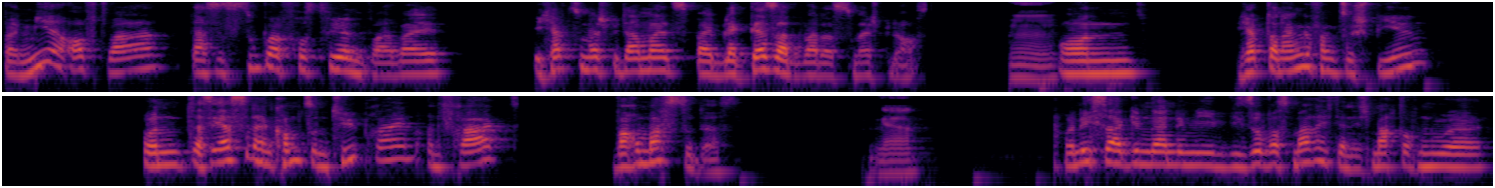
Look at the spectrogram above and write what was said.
bei mir oft war, dass es super frustrierend war, weil ich habe zum Beispiel damals bei Black Desert war das zum Beispiel auch. so. Mhm. Und ich habe dann angefangen zu spielen. Und das erste, dann kommt so ein Typ rein und fragt, warum machst du das? ja. Und ich sage ihm dann irgendwie, wieso, was mache ich denn? Ich mache doch nur,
